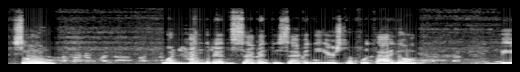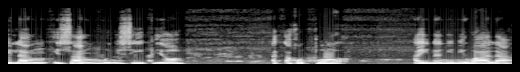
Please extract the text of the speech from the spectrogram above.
So, 177 years na po tayo bilang isang munisipyo at ako po ay naniniwala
